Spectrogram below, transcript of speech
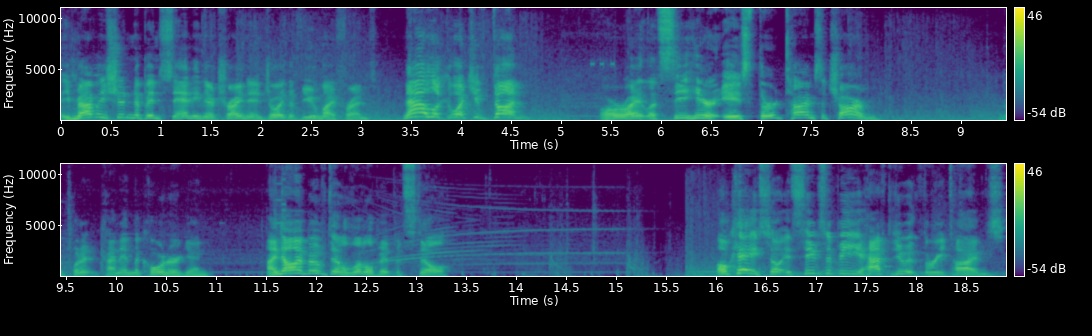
You probably shouldn't have been standing there trying to enjoy the view, my friend. Now look at what you've done! Alright, let's see here. Is third time's the charm? I'm gonna put it kind of in the corner again. I know I moved it a little bit, but still. Okay, so it seems to be you have to do it three times.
